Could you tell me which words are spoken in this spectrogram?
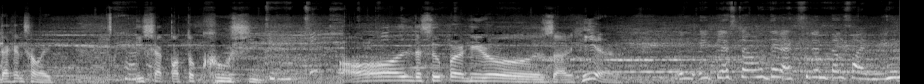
দেখেন সবাই ঈশা কত খুশি। All the super heroes are here এই প্লেসটা আমাদের অ্যাক্সিডেন্টাল আমরা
